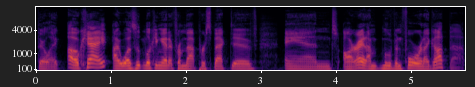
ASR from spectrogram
they're like, okay, I wasn't looking at it from that perspective, and all right, I'm moving forward. I got that.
